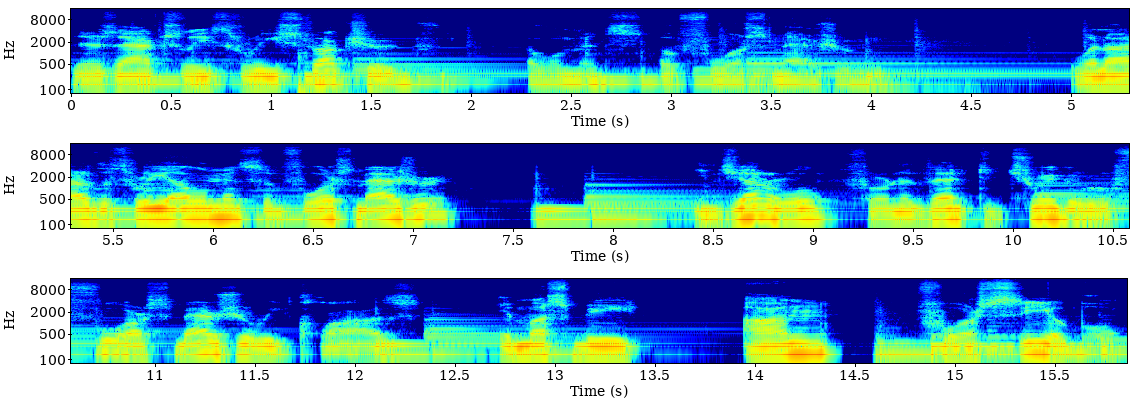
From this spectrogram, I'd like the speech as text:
There's actually three structured elements of force majeure. What are the three elements of force majeure? In general, for an event to trigger a force majeure clause, it must be unforeseeable,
